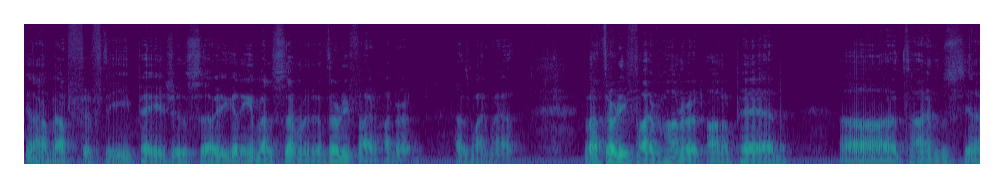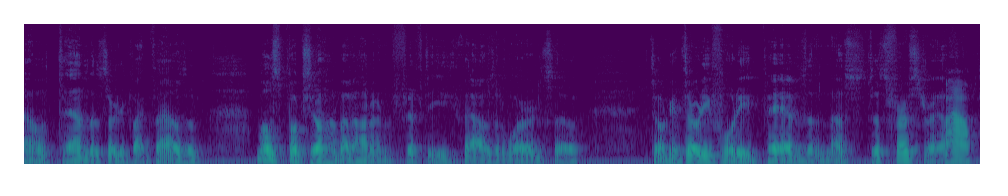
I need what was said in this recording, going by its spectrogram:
you know, about fifty pages. So you're getting about seventy to thirty five hundred. That's my math. About thirty five hundred on a pad. Uh, times you know ten to thirty five thousand. Most books are about 150,000 words, so talking 30, 40 pads, and that's just first draft. Wow. Uh,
